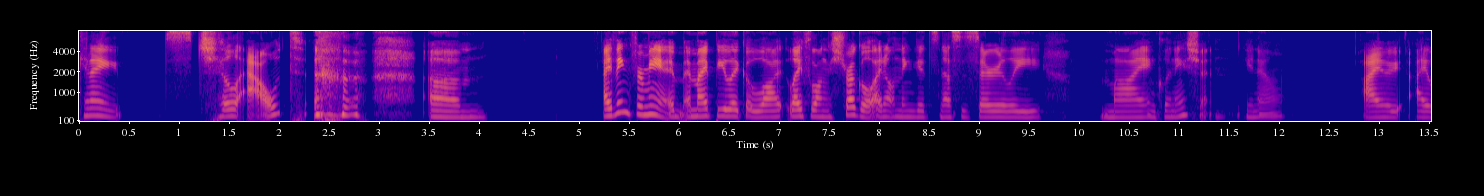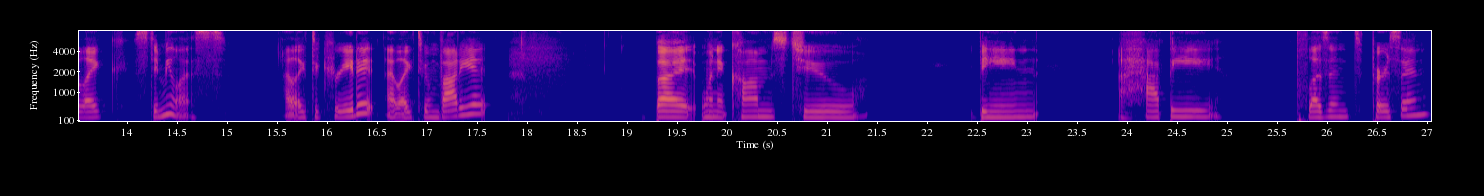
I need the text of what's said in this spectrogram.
can I chill out. um, I think for me, it, it might be like a lifelong struggle. I don't think it's necessarily my inclination. You know, I I like stimulus. I like to create it. I like to embody it. But when it comes to being a happy, pleasant person,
